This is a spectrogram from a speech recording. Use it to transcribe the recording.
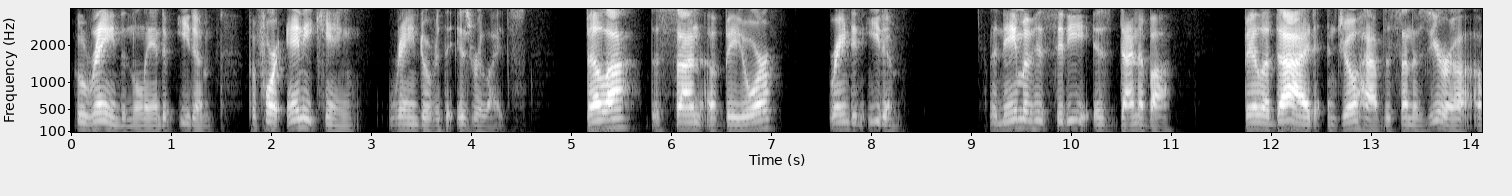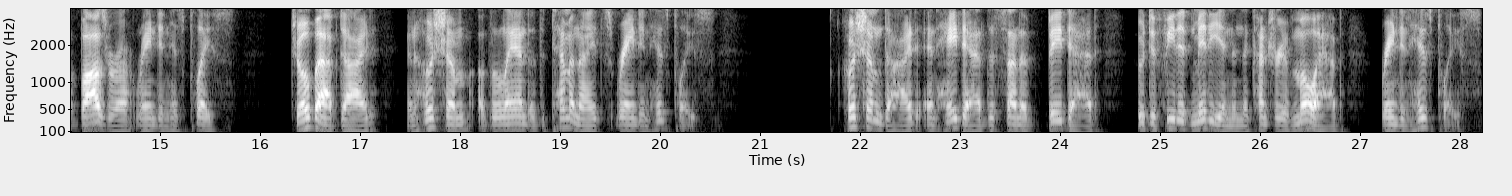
who reigned in the land of Edom, before any king reigned over the Israelites. Bela, the son of Beor, reigned in Edom. The name of his city is Dinhabah. Bela died, and Joab, the son of Zerah of Bozrah, reigned in his place. Jobab died, and Husham of the land of the Temanites reigned in his place. Husham died, and Hadad, the son of Bedad, who defeated Midian in the country of Moab, reigned in his place,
